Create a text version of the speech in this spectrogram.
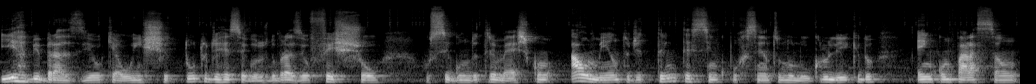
IRB Brasil, que é o Instituto de Resseguros do Brasil, fechou o segundo trimestre com aumento de 35% no lucro líquido em comparação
